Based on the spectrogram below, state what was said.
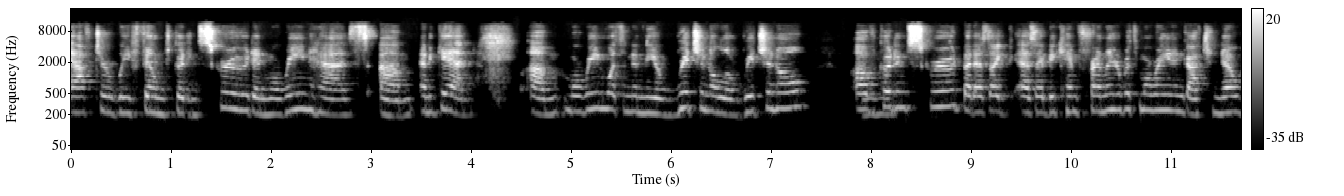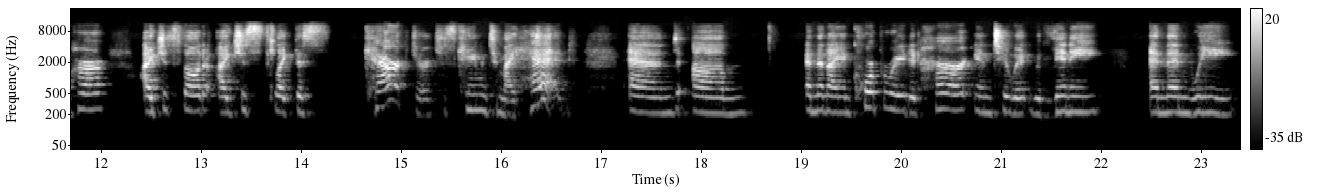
after we filmed Good and Screwed, and Maureen has, um, and again, um, Maureen wasn't in the original original of mm-hmm. Good and Screwed, but as I as I became friendlier with Maureen and got to know her, I just thought I just like this character just came into my head, and um, and then I incorporated her into it with Vinny, and then we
